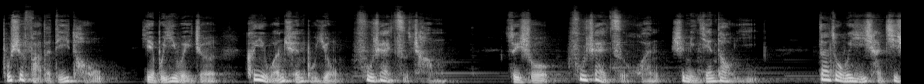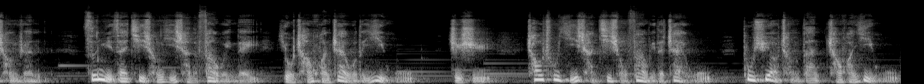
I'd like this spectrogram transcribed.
不是法的低头，也不意味着可以完全不用父债子偿。虽说父债子还是民间道义，但作为遗产继承人，子女在继承遗产的范围内有偿还债务的义务，只是超出遗产继承范围的债务不需要承担偿还义务。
